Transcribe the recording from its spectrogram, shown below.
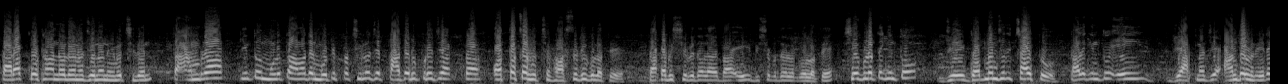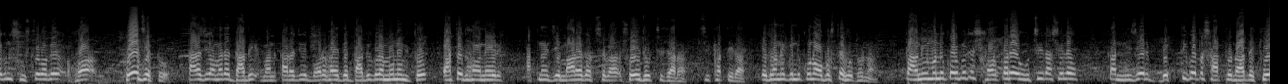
তারা কোঠা আন্দোলনের জন্য নেমেছিলেন। তা আমরা কিন্তু মূলত আমাদের মোটিভটা ছিল যে তাদের উপরে যে একটা অত্যাচার হচ্ছে ভার্সিটিগুলোতে, ঢাকা বিশ্ববিদ্যালয় বা এই বিশ্ববিদ্যালয়গুলোতে, সেগুলোতে কিন্তু যে গভর্নমেন্ট যদি চাইতো, তাহলে কিন্তু এই যে আপনার যে আন্দোলন, এটা কিন্তু হওয়া- হয়ে যেত। তারা যদি আমাদের দাবি মানে তারা যদি বড় ভাইদের দাবিগুলো মেনে নিত, এত ধরনের আপনার যে মারা যাচ্ছে বা শহীদ হচ্ছে যারা, শিক্ষার্থীরা, এ ধরনের কিন্তু কোনো অবস্থায় হতো না। তো আমি মনে করব যে সরকারের উচিত আসলে তার নিজের ব্যক্তিগত স্বার্থ না দেখে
